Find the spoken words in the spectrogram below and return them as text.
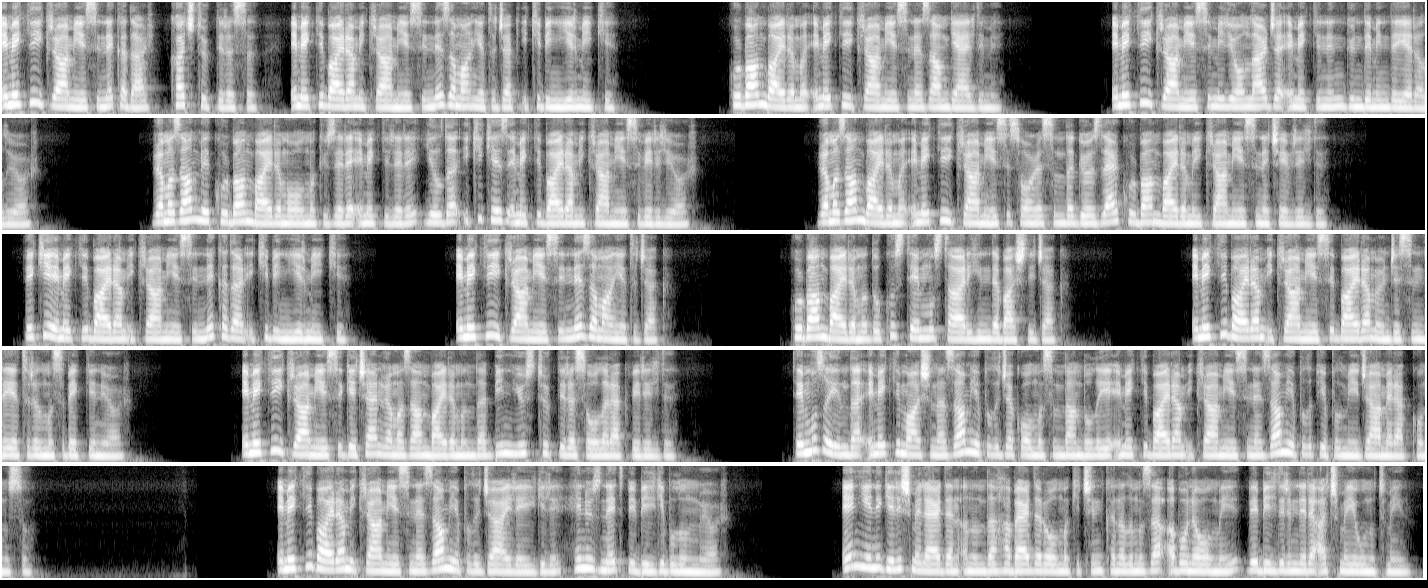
Emekli ikramiyesi ne kadar, kaç Türk lirası, emekli bayram ikramiyesi ne zaman yatacak 2022? Kurban Bayramı emekli ikramiyesine zam geldi mi? Emekli ikramiyesi milyonlarca emeklinin gündeminde yer alıyor. Ramazan ve Kurban Bayramı olmak üzere emeklilere yılda iki kez emekli bayram ikramiyesi veriliyor. Ramazan Bayramı emekli ikramiyesi sonrasında gözler Kurban Bayramı ikramiyesine çevrildi. Peki emekli bayram ikramiyesi ne kadar 2022? Emekli ikramiyesi ne zaman yatacak? Kurban Bayramı 9 Temmuz tarihinde başlayacak. Emekli bayram ikramiyesi bayram öncesinde yatırılması bekleniyor. Emekli ikramiyesi geçen Ramazan bayramında 1100 Türk Lirası olarak verildi. Temmuz ayında emekli maaşına zam yapılacak olmasından dolayı emekli bayram ikramiyesine zam yapılıp yapılmayacağı merak konusu. Emekli bayram ikramiyesine zam yapılacağı ile ilgili henüz net bir bilgi bulunmuyor. En yeni gelişmelerden anında haberdar olmak için kanalımıza abone olmayı ve bildirimleri açmayı unutmayın.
